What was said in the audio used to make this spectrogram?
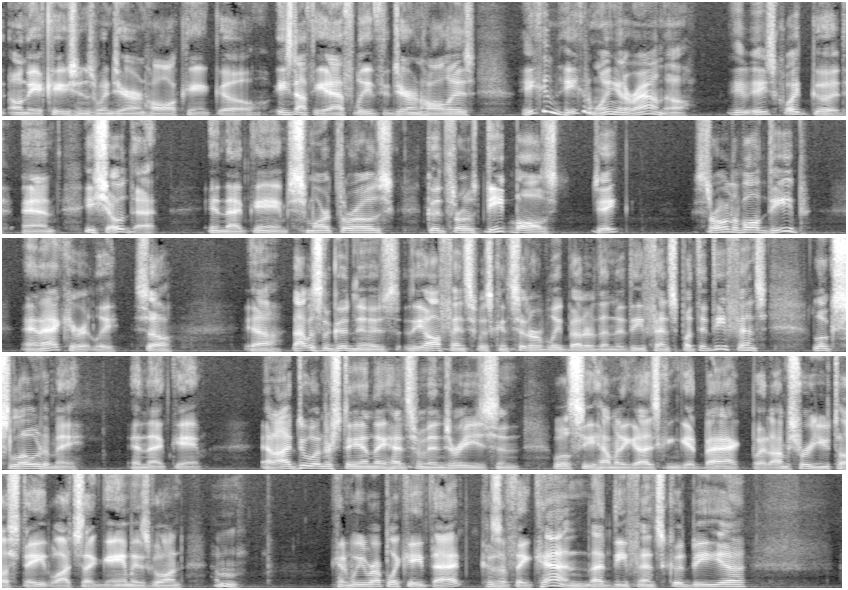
on the occasions when Jaren Hall can't go. He's not the athlete that Jaren Hall is. He can he can wing it around though. He, he's quite good, and he showed that in that game. Smart throws, good throws, deep balls. Jake, throwing the ball deep and accurately. So yeah, that was the good news. The offense was considerably better than the defense, but the defense looked slow to me in that game. And I do understand they had some injuries, and we'll see how many guys can get back. But I'm sure Utah State watched that game is going, hmm, can we replicate that? Because if they can, that defense could be uh,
